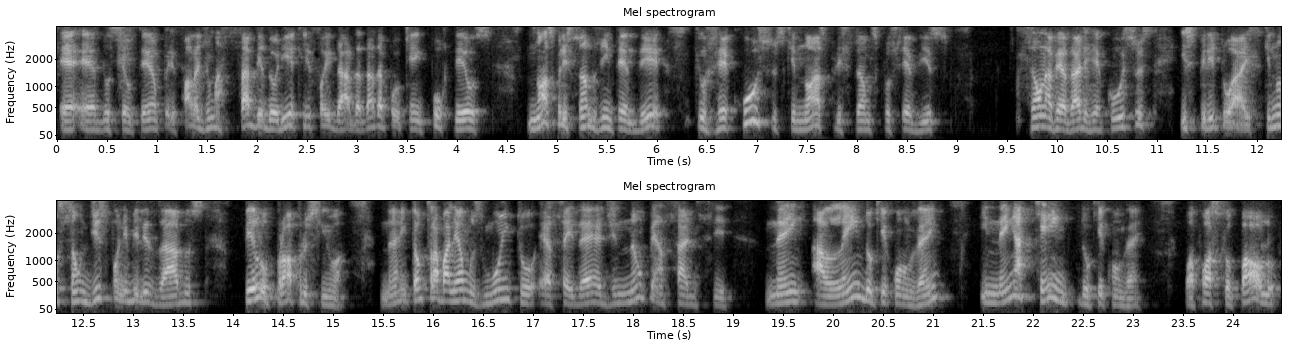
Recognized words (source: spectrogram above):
é, é, do seu tempo. Ele fala de uma sabedoria que lhe foi dada. Dada por quem? Por Deus. Nós precisamos entender que os recursos que nós precisamos para o serviço são, na verdade, recursos espirituais, que nos são disponibilizados pelo próprio Senhor. Né? Então, trabalhamos muito essa ideia de não pensar de si nem além do que convém e nem aquém do que convém. O apóstolo Paulo,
